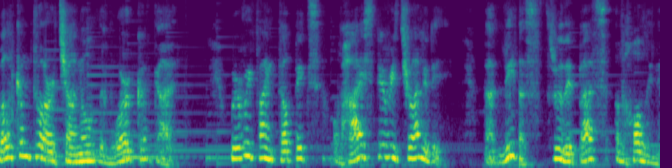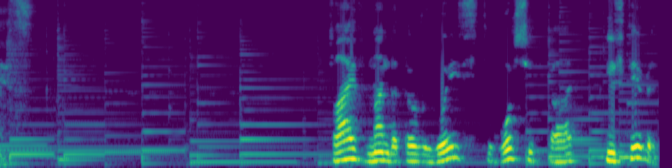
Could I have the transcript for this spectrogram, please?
Welcome to our channel, The Work of God, where we find topics of high spirituality that lead us through the paths of holiness. Five mandatory ways to worship God in spirit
